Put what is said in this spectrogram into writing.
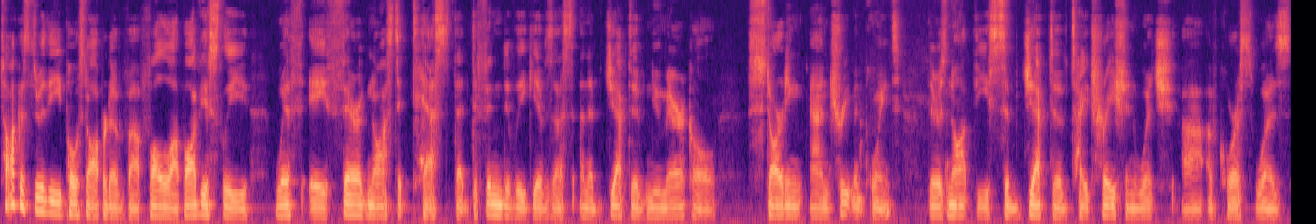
talk us through the post-operative uh, follow-up. Obviously, with a theragnostic test that definitively gives us an objective numerical starting and treatment point there's not the subjective titration, which, uh, of course, was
